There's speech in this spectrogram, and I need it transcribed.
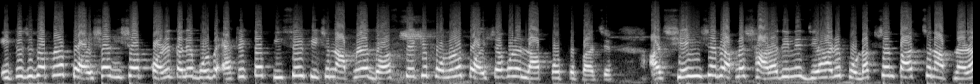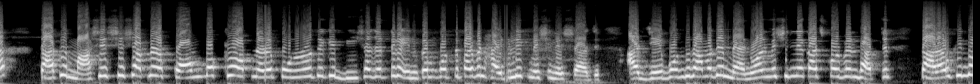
এটা যদি আপনারা পয়সার হিসাব করেন তাহলে বলব এক একটা পিসের পিছনে আপনারা দশ থেকে পনেরো পয়সা করে লাভ করতে পারছেন। আর সেই হিসাবে আপনার সারাদিনে যে হারে প্রোডাকশন পাচ্ছেন আপনারা তাতে মাসের শেষে আপনারা কম পক্ষেও আপনারা পনেরো থেকে বিশ হাজার টাকা ইনকাম করতে পারবেন হাইড্রোলিক মেশিনের সাহায্যে। আর যে বন্ধুরা আমাদের ম্যানুয়াল মেশিন নিয়ে কাজ করবেন ভাবছেন তারাও কিন্তু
